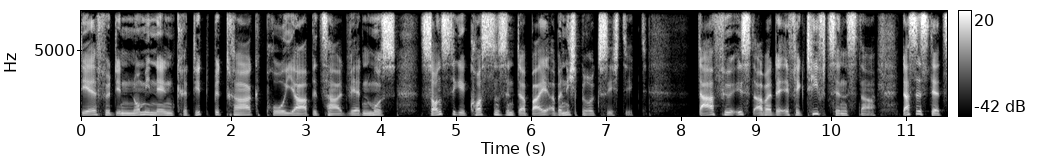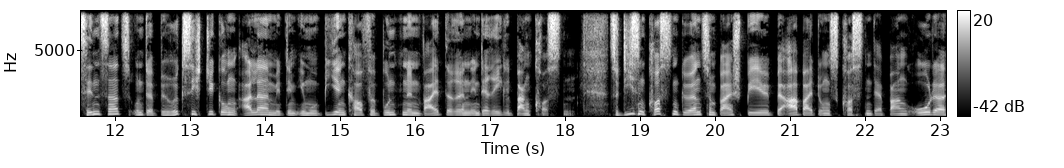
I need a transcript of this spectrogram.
der für den nominellen Kreditbetrag pro Jahr bezahlt werden muss. Sonstige Kosten sind dabei aber nicht berücksichtigt. Dafür ist aber der Effektivzins da. Das ist der Zinssatz unter Berücksichtigung aller mit dem Immobilienkauf verbundenen weiteren in der Regel Bankkosten. Zu diesen Kosten gehören zum Beispiel Bearbeitungskosten der Bank oder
